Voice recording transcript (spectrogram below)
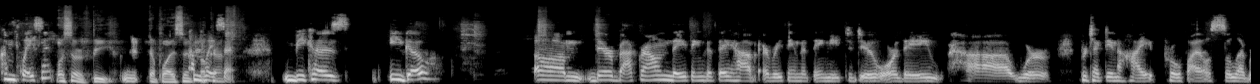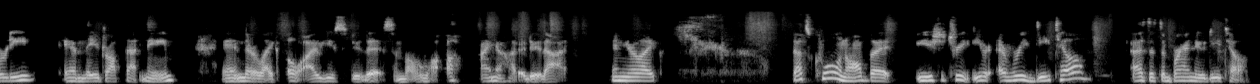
complacent. What's their be complacent? Complacent okay. because ego. Um, their background, they think that they have everything that they need to do, or they uh, were protecting a high profile celebrity and they drop that name and they're like, oh, I used to do this and blah, blah, blah. Oh, I know how to do that. And you're like, that's cool and all, but you should treat your every detail as it's a brand new detail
